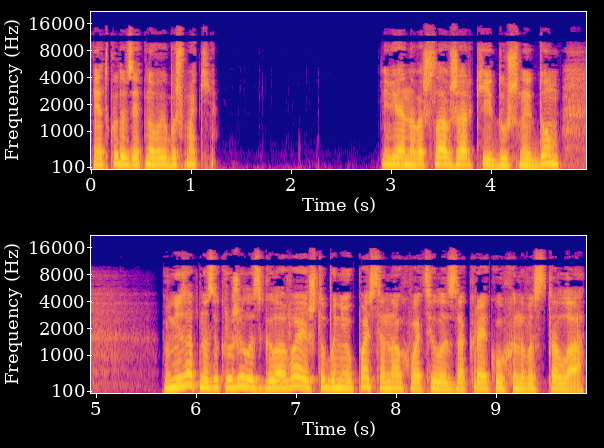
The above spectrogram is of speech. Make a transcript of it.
И откуда взять новые башмаки? Виана вошла в жаркий и душный дом, внезапно закружилась голова, и чтобы не упасть, она ухватилась за край кухонного стола.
